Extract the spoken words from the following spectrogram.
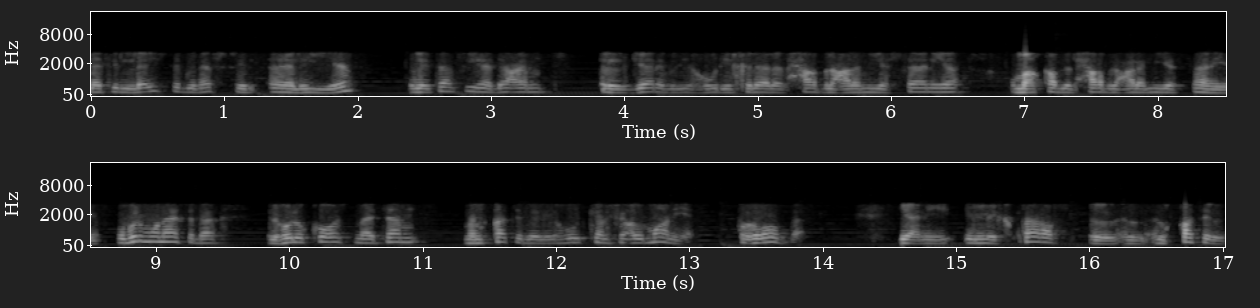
لكن ليس بنفس الآلية اللي تم فيها دعم الجانب اليهودي خلال الحرب العالمية الثانية وما قبل الحرب العالمية الثانية، وبالمناسبة الهولوكوست ما تم من قتل اليهود كان في ألمانيا في أوروبا. يعني اللي اقترف ال- ال- القتل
